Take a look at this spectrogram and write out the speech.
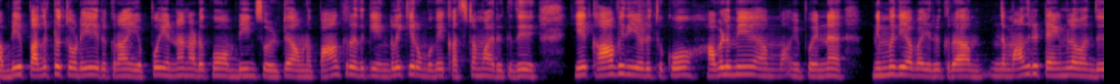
அப்படியே பதட்டத்தோடயே இருக்கிறான். எப்போ என்ன நடக்கும் அப்படின்னு சொல்லிட்டு அவனை பார்க்குறதுக்கு எங்களுக்கே ரொம்பவே கஷ்டமாக இருக்குது. ஏன் காவிரி எடுத்துக்கோ. அவளுமே இப்போ என்ன நிம்மதியாகவா இருக்கிறா? இந்த மாதிரி டைமில் வந்து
